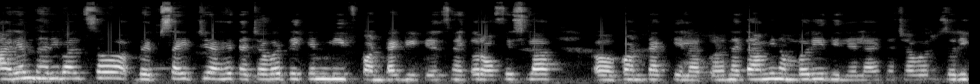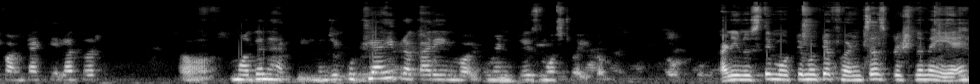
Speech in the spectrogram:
आर एम धारीवालचं वेबसाईट जी आहे त्याच्यावर they can leave contact details नाहीतर ऑफिसला कॉन्टॅक्ट केला तर. नाहीतर आम्ही नंबरही दिलेला आहे. त्याच्यावर जरी कॉन्टॅक्ट केला तर मोर दॅन हॅपी म्हणजे कुठल्याही प्रकारे इन्व्हॉल्वमेंट इज मोस्ट वेलकम आणि नुसते मोठे मोठे फंडचाच प्रश्न नाही आहे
